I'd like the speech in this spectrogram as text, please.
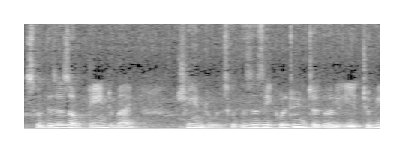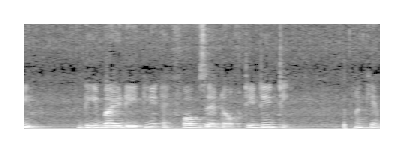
So this is obtained by chain rule. So this is equal to integral a to b d by dt f of z of t dt okay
